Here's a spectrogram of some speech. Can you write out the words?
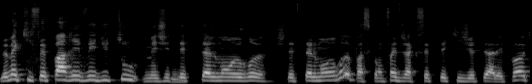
le mec qui fait pas rêver du tout, mais j'étais mm. tellement heureux. J'étais tellement heureux parce qu'en fait, j'acceptais qui j'étais à l'époque.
